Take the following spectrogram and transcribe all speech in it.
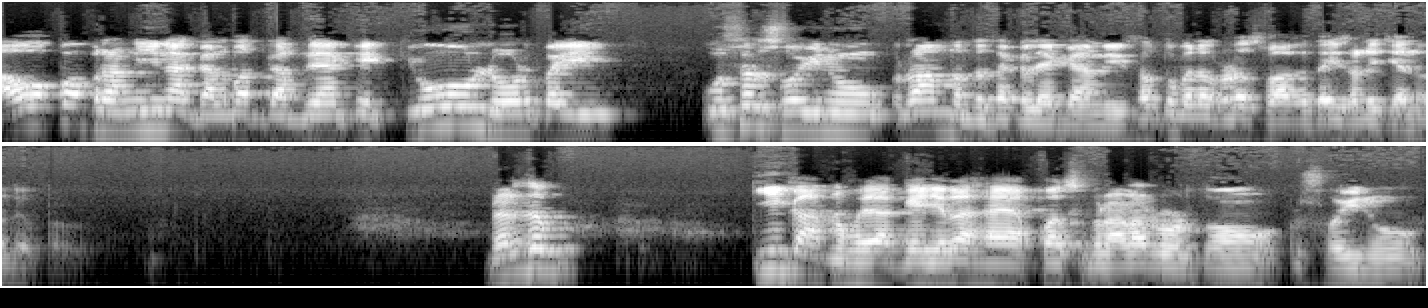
ਆਓ ਆਪਾਂ ਬਰਾਨੀ ਜੀ ਨਾਲ ਗੱਲਬਾਤ ਕਰਦੇ ਹਾਂ ਕਿ ਕਿਉਂ ਲੋੜ ਪਈ ਉਸ ਰਸੋਈ ਨੂੰ ਰਾਮ ਮੰਦਿਰ ਤੱਕ ਲੈ ਕੇ ਆਉਣ ਦੀ। ਸਭ ਤੋਂ ਪਹਿਲਾਂ ਤੁਹਾਡਾ ਸਵਾਗਤ ਹੈ ਸਾਡੇ ਚੈਨਲ ਦੇ ਉੱਪਰ। ਬ੍ਰਦਰ ਸਾਹਿਬ, ਕੀ ਕਾਰਨ ਹੋਇਆ ਕਿ ਜਿਹੜਾ ਹੈ ਆਪਾਂ ਸਮਰਾਲਾ ਰੋਡ ਤੋਂ ਰਸੋਈ ਨੂੰ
